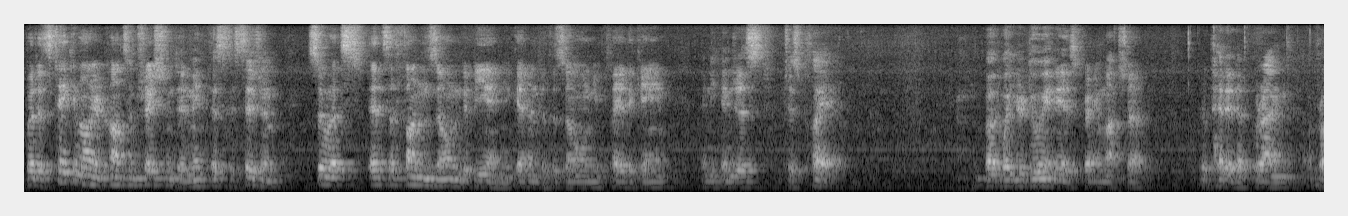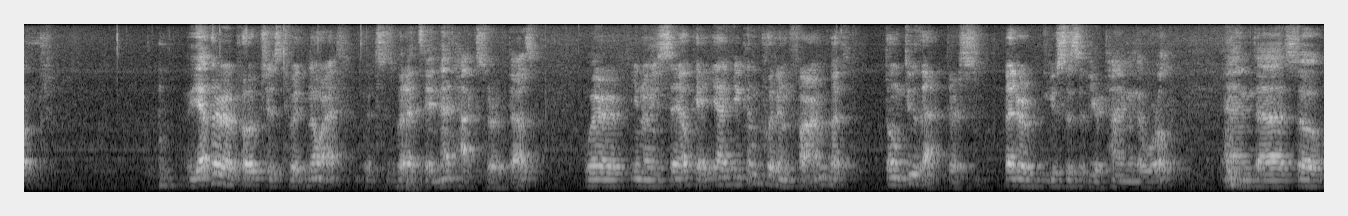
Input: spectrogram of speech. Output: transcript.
but it's taken all your concentration to make this decision, so it's, it's a fun zone to be in. You get into the zone, you play the game, and you can just, just play it. But what you're doing is very much a repetitive grind approach. The other approach is to ignore it, which is what I'd say NetHack sort of does, where you know you say, okay, yeah, you can put in farm, but don't do that. There's better uses of your time in the world. And uh, so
